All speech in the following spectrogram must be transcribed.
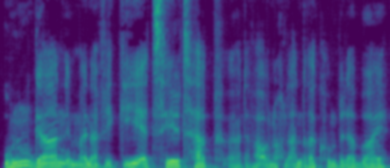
Ungarn in meiner WG erzählt habe. Äh, Da war auch noch ein anderer Kumpel dabei.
